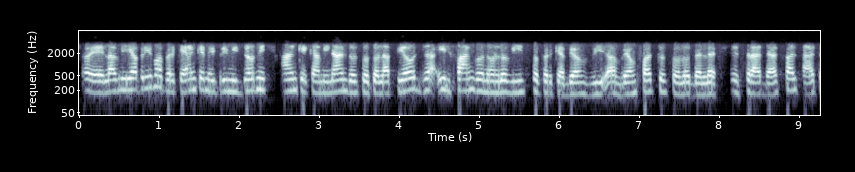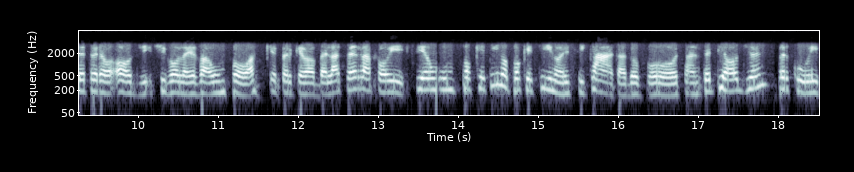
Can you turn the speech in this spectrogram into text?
cioè la mia prima perché anche nei primi giorni, anche camminando sotto la pioggia, il fango non l'ho visto perché abbiamo, vi- abbiamo fatto solo delle strade asfaltate, però oggi ci voleva un po', anche perché vabbè, la terra poi si è un pochettino pochettino essiccata dopo tante piogge, per cui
